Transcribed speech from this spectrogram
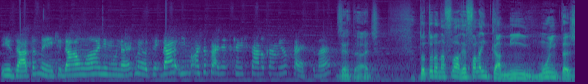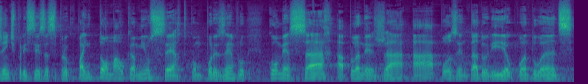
Exatamente. Dá um ânimo, né, Cleuton? E, e mostra pra gente que a gente está no caminho certo, né? Verdade. Doutora Ana Flávia, falar em caminho, muita gente precisa se preocupar em tomar o caminho certo, como por exemplo, começar a planejar a aposentadoria o quanto antes.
